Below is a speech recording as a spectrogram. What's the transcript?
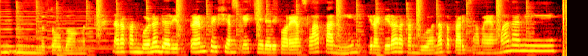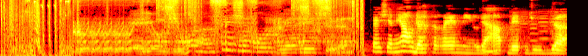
Mm-mm, betul banget. Nah rekan buana dari tren fashion kece dari Korea Selatan nih, kira-kira rekan buana tertarik sama yang mana nih? Fashionnya udah keren nih, udah update juga,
